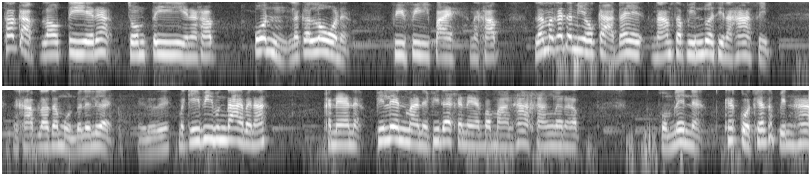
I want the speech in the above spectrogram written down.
เท่ากับเราตีเนี่ยโจมตีนะครับป้นแล้วก็โล่เนี่ยฟรีๆไปนะครับ แล้วมันก็จะมีโอกาสได้น้ำสปินด้วยทีละห้าสิบนะครับเราจะหมุนไปเรื่อยๆเดี๋ยวดูสิเมื่อกี้พี่เพิ่งได้ไปนะคะแนนเนี่ยพี่เล่นมาเนี่ยพี่ได้คะแนนประมาณห้าครั้งแล้วนะครับ ผมเล่นเนี่ยแค่กดแค่สปินห้า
